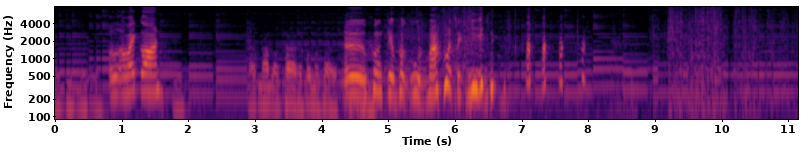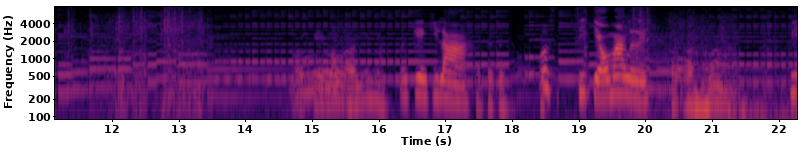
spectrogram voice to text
ริเป็นเลยเออเอาไว้ก่อนเอออาบน้ำอาบท่าแล้วค่อยมาใส่เออเพิ่งเก็บผักกูดมาเมื่อตะกี้กางเกงน้องอันกางเกงกีฬาเขาจะจะโอ้สีเขียวมากเลยเขาอ่ำมากพี่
